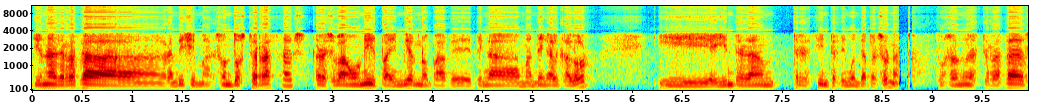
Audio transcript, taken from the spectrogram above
tiene una terraza grandísima. Son dos terrazas que ahora se van a unir para invierno para que tenga, mantenga el calor y ahí entrarán 350 personas. Estamos hablando de unas terrazas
